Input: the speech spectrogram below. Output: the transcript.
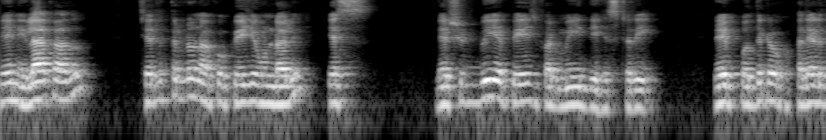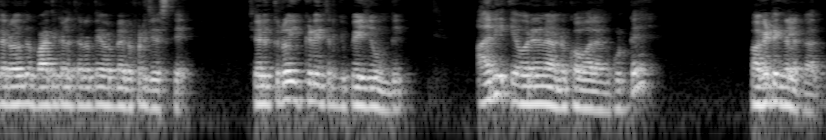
నేను ఇలా కాదు చరిత్రలో నాకు పేజీ ఉండాలి. Yes there should be a page for me the history రేపు పొద్దుట ఒక పదేళ్ళ తర్వాత పాతికేళ్ళ తర్వాత ఎవరైనా రిఫర్ చేస్తే చరిత్రలో ఇక్కడ ఇతనికి పేజీ ఉంది అని ఎవరైనా అనుకోవాలనుకుంటే పగటిగల కాదు.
